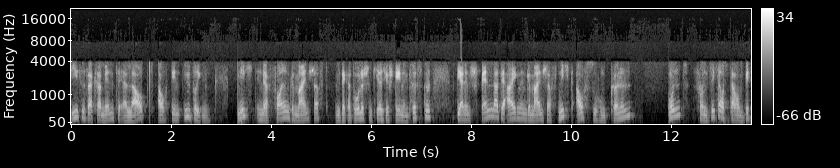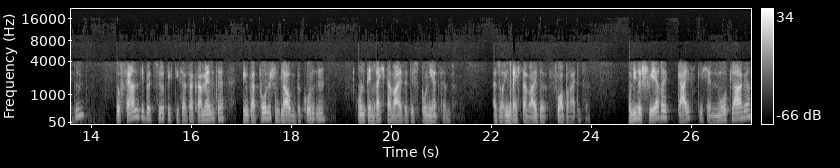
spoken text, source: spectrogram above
diese Sakramente erlaubt, auch den übrigen nicht in der vollen Gemeinschaft mit der katholischen Kirche stehenden Christen, die einen Spender der eigenen Gemeinschaft nicht aufsuchen können und von sich aus darum bitten, sofern sie bezüglich dieser Sakramente den katholischen Glauben bekunden und in rechter Weise disponiert sind, also in rechter Weise vorbereitet sind. Und diese schwere geistliche Notlage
